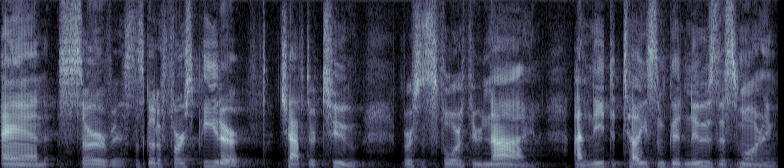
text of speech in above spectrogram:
and service. Let's go to 1 Peter chapter 2, verses 4 through 9. I need to tell you some good news this morning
